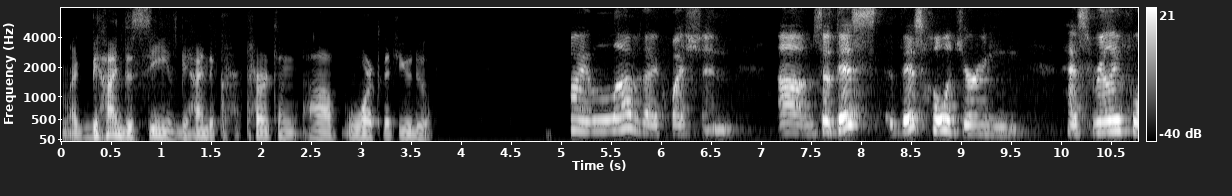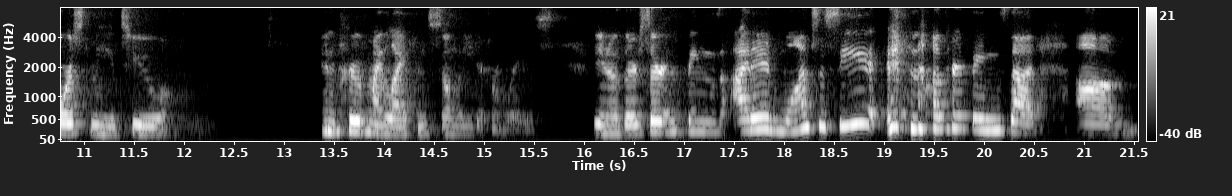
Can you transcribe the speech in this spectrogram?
like behind the scenes behind the curtain uh, work that you do? I love that question. Um, so this this whole journey has really forced me to improve my life in so many different ways. You know there's certain things i didn't want to see and other things that um,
